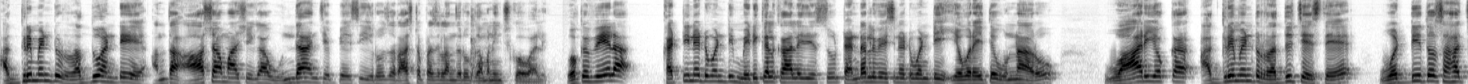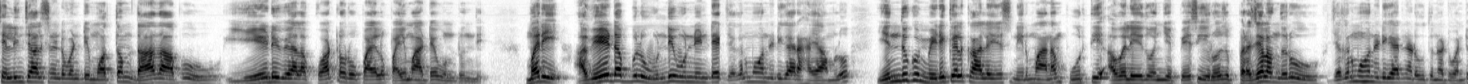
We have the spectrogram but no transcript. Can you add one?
అగ్రిమెంట్ రద్దు అంటే అంత ఆషామాషిగా ఉందా అని చెప్పేసి ఈరోజు రాష్ట్ర ప్రజలందరూ గమనించుకోవాలి. ఒకవేళ కట్టినటువంటి మెడికల్ కాలేజెస్ టెండర్లు వేసినటువంటి ఎవరైతే ఉన్నారో వారి యొక్క అగ్రిమెంట్ రద్దు చేస్తే వడ్డీతో సహా చెల్లించాల్సినటువంటి మొత్తం దాదాపు ఏడు వేల కోట్ల రూపాయలు పైమాటే ఉంటుంది. మరి అవే డబ్బులు ఉండి ఉండింటే జగన్మోహన్ రెడ్డి గారి హయాంలో ఎందుకు మెడికల్ కాలేజెస్ నిర్మాణం పూర్తి అవ్వలేదు అని చెప్పేసి ఈరోజు ప్రజలందరూ జగన్మోహన్ రెడ్డి గారిని అడుగుతున్నటువంటి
